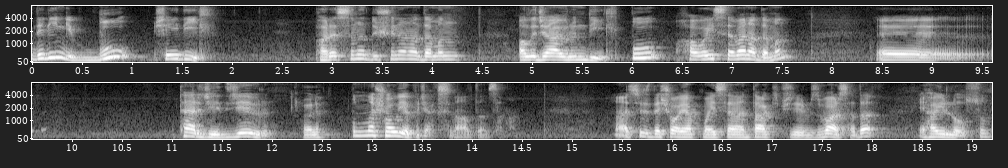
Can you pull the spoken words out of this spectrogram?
Dediğim gibi bu şey değil. Parasını düşünen adamın alacağı ürün değil. Bu havayı seven adamın eee, tercih edeceği ürün. Öyle. Bununla şov yapacaksın aldığın zaman. Ha, siz de şov yapmayı seven takipçilerimiz varsa da e, hayırlı olsun.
